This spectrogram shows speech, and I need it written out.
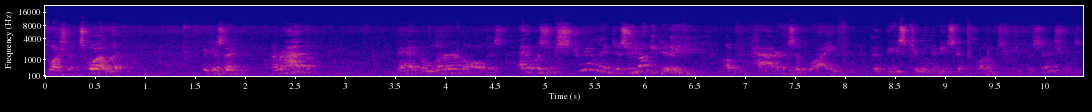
flush a toilet because they never had them. They had to learn all this. And it was extremely disruptive of patterns of life that these communities had clung to for centuries.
